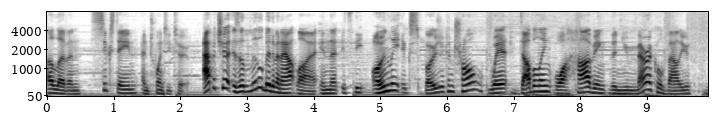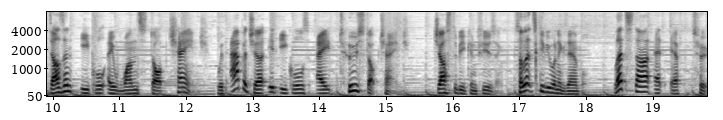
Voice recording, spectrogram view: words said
11, 16, and 22. Aperture is a little bit of an outlier in that it's the only exposure control where doubling or halving the numerical value doesn't equal a one-stop change. With aperture, it equals a two-stop change, just to be confusing. So let's give you an example. Let's start at f2.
